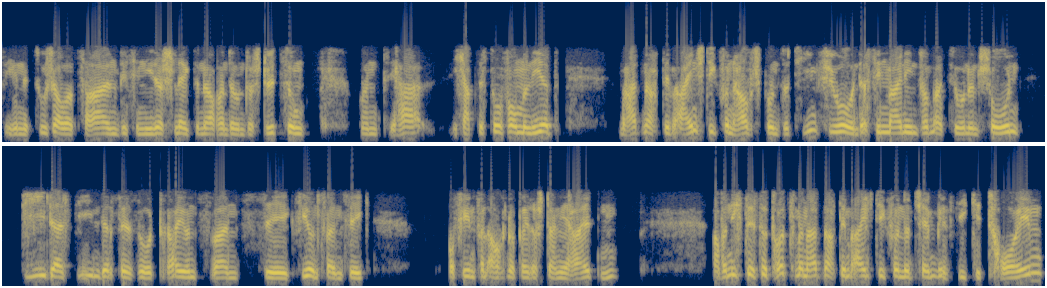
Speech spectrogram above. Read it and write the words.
sich in den Zuschauerzahlen ein bisschen niederschlägt und auch an der Unterstützung. Und ja, ich habe das so formuliert, man hat nach dem Einstieg von Hauptsponsor Teamführer, und das sind meine Informationen schon, die, dass die in der Saison 23, 24 auf jeden Fall auch noch bei der Stange halten. Aber nichtsdestotrotz, man hat nach dem Einstieg von der Champions League geträumt,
